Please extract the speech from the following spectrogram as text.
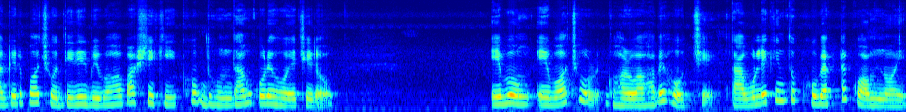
আগের বছর দিদির বিবাহবার্ষিকী খুব ধুমধাম করে হয়েছিল। এবং এবছর ঘরোয়াভাবে হচ্ছে, তা বলে কিন্তু খুব একটা কম নয়।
